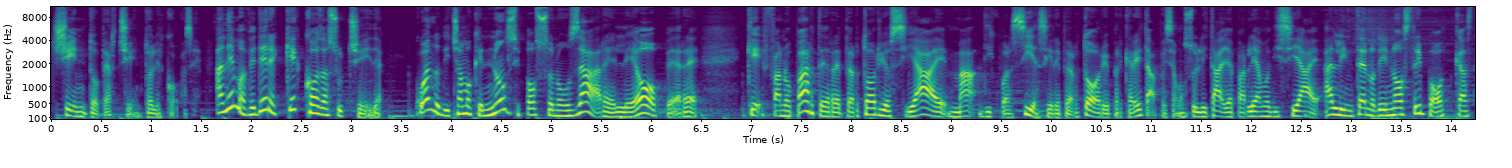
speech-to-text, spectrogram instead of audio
100% le cose. Andiamo a vedere che cosa succede. Quando diciamo che non si possono usare le opere che fanno parte del repertorio SIAE, ma di qualsiasi repertorio, per carità, poi siamo sull'Italia, parliamo di SIAE, all'interno dei nostri podcast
